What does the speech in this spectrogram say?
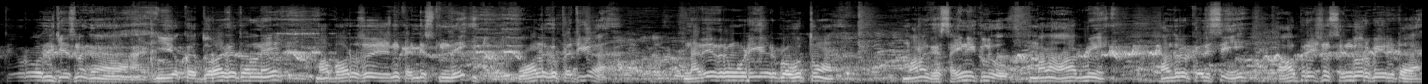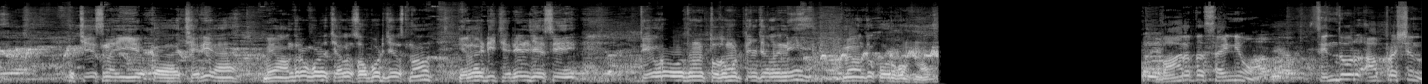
తీవ్రవాదం చేసిన ఈ యొక్క దురాగతాలని మా బార్ అసోసియేషన్ ఖండిస్తుంది. వాళ్ళకు ప్రతిగా నరేంద్ర మోడీ గారి ప్రభుత్వం మన సైనికులు మన ఆర్మీ అందరూ కలిసి ఆపరేషన్ సింధూర్ పేరిట చేసిన ఈ యొక్క చర్య మేమందరం కూడా చాలా సపోర్ట్ చేస్తున్నాం. ఇలాంటి చర్యలు చేసి తీవ్రవాదులను తుదముట్టించాలని మేమంతా కోరుకుంటున్నాం. భారత సైన్యం సింధూర్ ఆపరేషన్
